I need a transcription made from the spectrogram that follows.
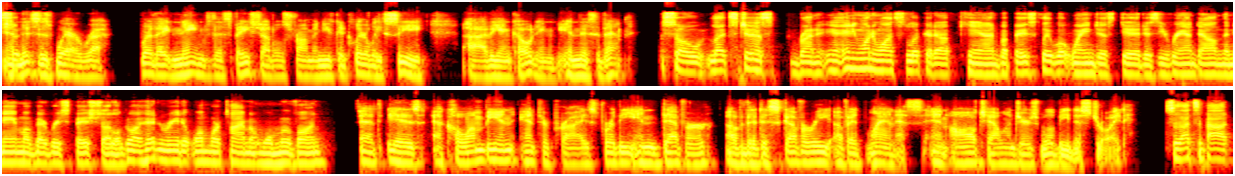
And so, this is where uh, where they named the space shuttles from, and you could clearly see uh, the encoding in this event so let's just run it. Anyone who wants to look it up can, but basically what Wayne just did is he ran down the name of every space shuttle. Go ahead and read it one more time and we'll move on. That is a Columbian enterprise for the endeavor of the discovery of Atlantis, and all challengers will be destroyed. So that's about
